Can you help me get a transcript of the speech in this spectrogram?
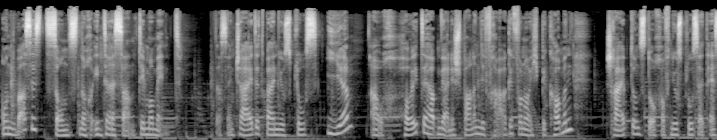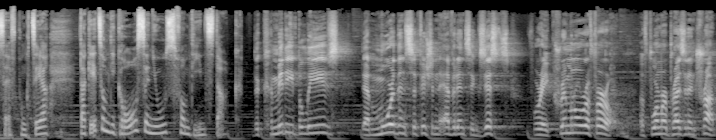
Und was ist sonst noch interessant im Moment? Das entscheidet bei News Plus ihr, auch heute haben wir eine spannende Frage von euch bekommen. Schreibt uns doch auf newsplus.sf.ch. Da geht es um die große News vom Dienstag. The committee believes that more than sufficient evidence exists for a criminal referral of former President Trump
